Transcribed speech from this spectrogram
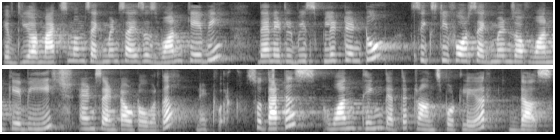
If your maximum segment size is 1 KB then it will be split into 64 segments of 1 KB each and sent out over the network. So, that is one thing that the transport layer does.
